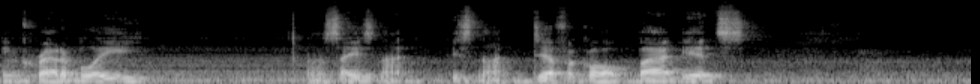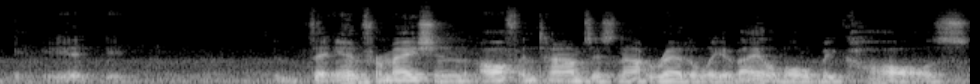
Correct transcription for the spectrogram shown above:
incredibly, I want say it's not it's not difficult, but it's it, it, the information oftentimes is not readily available because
